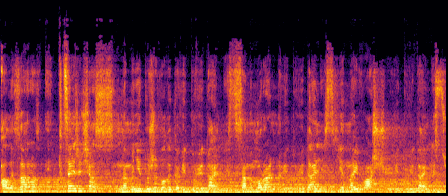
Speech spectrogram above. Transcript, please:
Але зараз в цей же час на мені дуже велика відповідальність. Саме моральна відповідальність є найважчою відповідальністю,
